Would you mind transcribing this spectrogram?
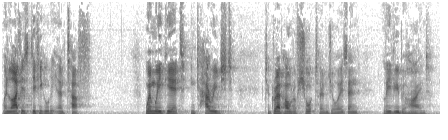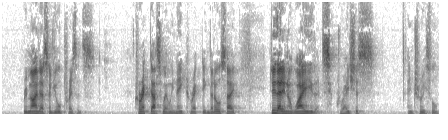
When life is difficult and tough, when we get encouraged to grab hold of short term joys and leave you behind. Remind us of your presence. Correct us where we need correcting, but also do that in a way that's gracious and truthful.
